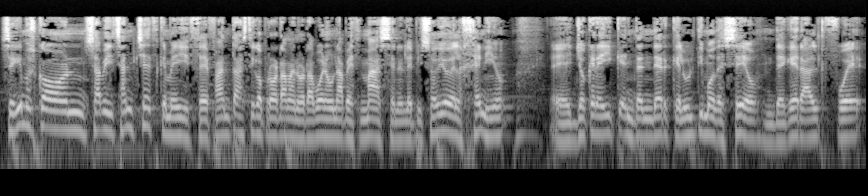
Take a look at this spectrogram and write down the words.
Seguimos con Xavi Sánchez que me dice, fantástico programa, enhorabuena una vez más. En el episodio del genio, eh, yo creí que entender que el último deseo de Geralt fue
